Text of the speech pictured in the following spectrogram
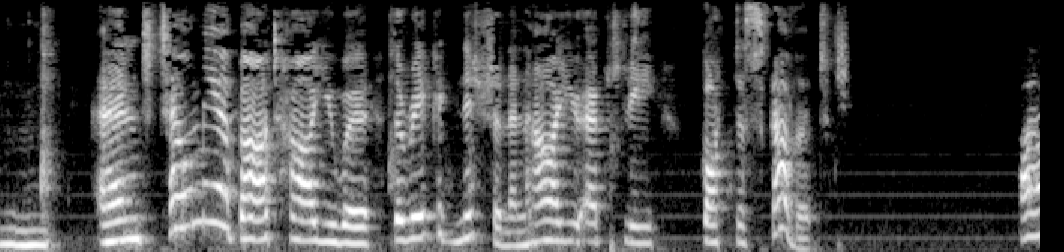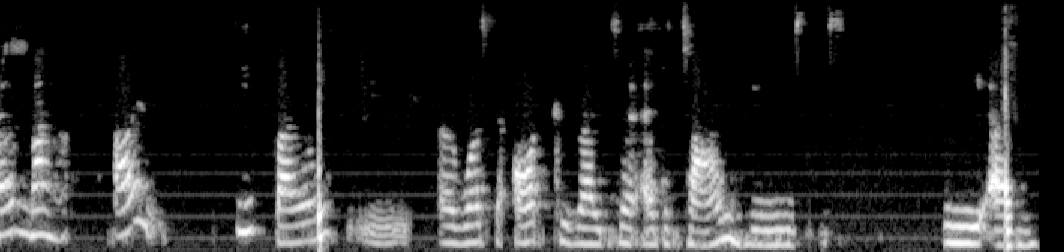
Mm. And tell me about how you were, the recognition and how you actually got discovered. Um, I, Steve Bales uh, was the art curator at the time. He, he, um,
